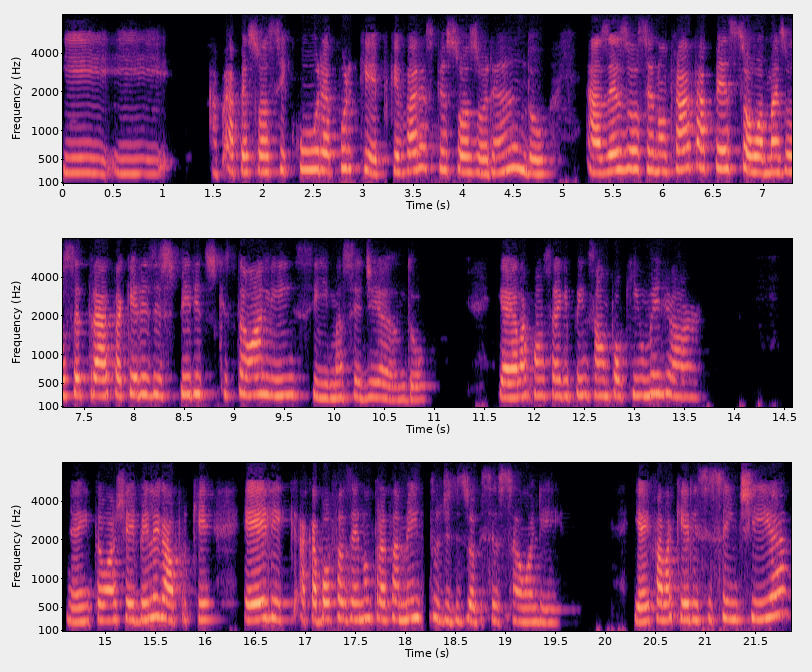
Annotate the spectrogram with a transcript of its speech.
e, e a, a pessoa se cura, por quê? Porque várias pessoas orando, às vezes você não trata a pessoa, mas você trata aqueles espíritos que estão ali em cima, sediando. E aí ela consegue pensar um pouquinho melhor. Né? Então, achei bem legal, porque ele acabou fazendo um tratamento de desobsessão ali. E aí fala que ele se sentia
